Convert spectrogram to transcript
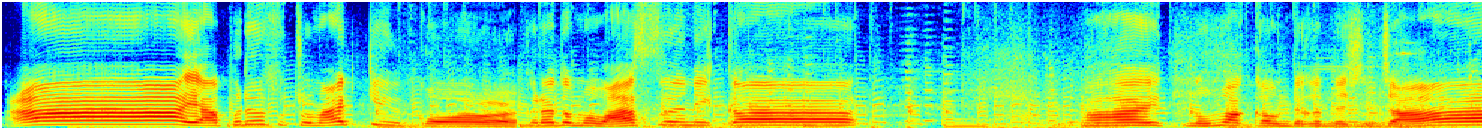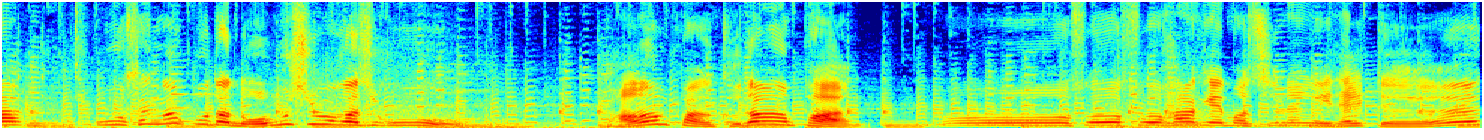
아야 프레스 좀 아낄걸. 그래도 뭐 왔으니까 아이 너무 아까운데 근데 진짜. 오 생각보다 너무 쉬워가지고. 다음 판 그 다음 판 어 쏘쏘하게 뭐 진행이 될듯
